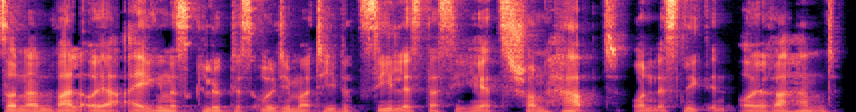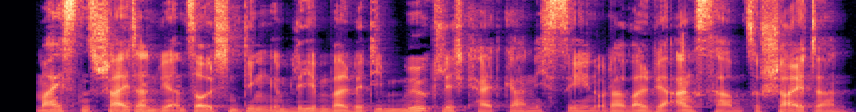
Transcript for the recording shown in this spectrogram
sondern weil euer eigenes Glück das ultimative Ziel ist, das ihr jetzt schon habt und es liegt in eurer Hand. Meistens scheitern wir an solchen Dingen im Leben, weil wir die Möglichkeit gar nicht sehen oder weil wir Angst haben zu scheitern.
